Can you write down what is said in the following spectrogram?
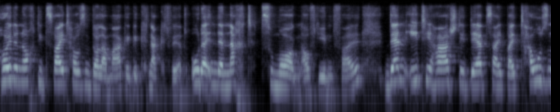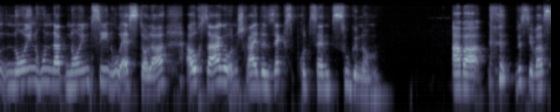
heute noch die 2000 Dollar Marke geknackt wird oder in der Nacht zu morgen auf jeden Fall. Denn ETH steht derzeit bei 1919 US-Dollar, auch sage und schreibe 6% zugenommen. Aber wisst ihr was?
